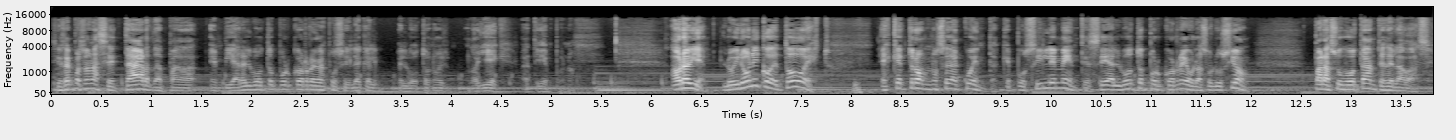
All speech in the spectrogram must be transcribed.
Si esa persona se tarda para enviar el voto por correo, es posible que el, voto no, no, llegue a tiempo. ¿no? Ahora bien, lo irónico de todo esto es que Trump no se da cuenta que posiblemente sea el voto por correo la solución para sus votantes de la base,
